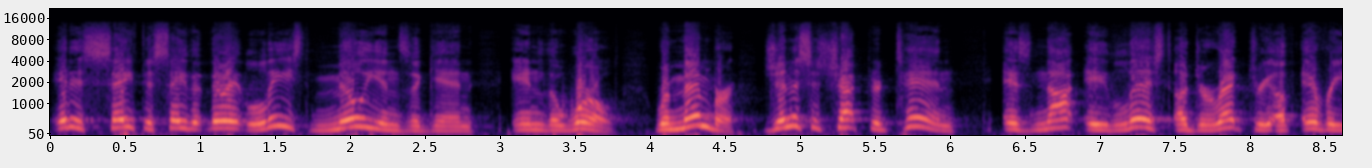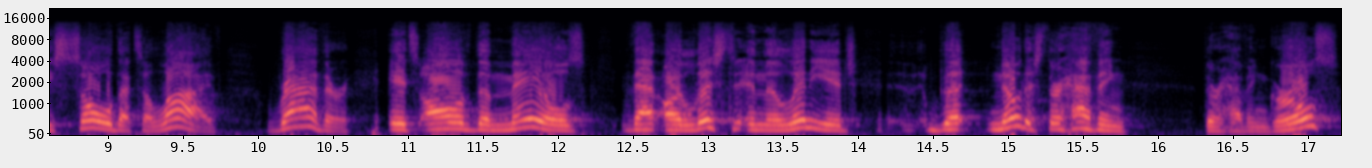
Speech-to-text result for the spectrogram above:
it is safe to say that there are at least millions again in the world. Remember, Genesis chapter 10 is not a list, a directory of every soul that's alive. Rather, it's all of the males that are listed in the lineage. But notice they're having, they're having girls,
